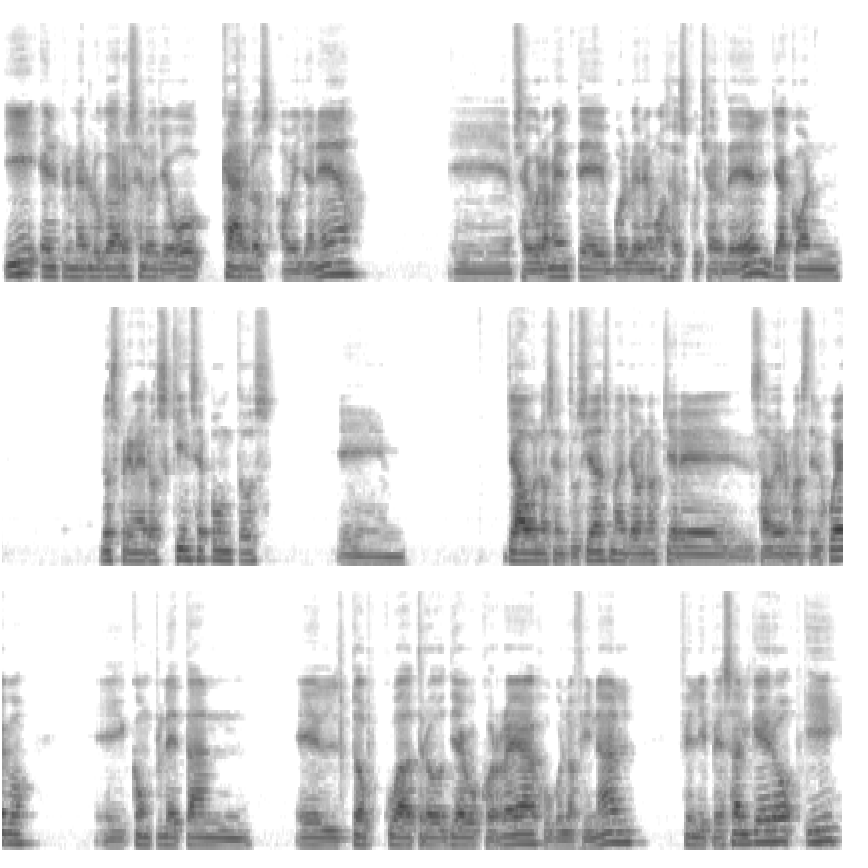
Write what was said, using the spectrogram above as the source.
Y el primer lugar se lo llevó Carlos Avellaneda. Eh, seguramente volveremos a escuchar de él ya con los primeros 15 puntos. Eh, ya uno se entusiasma, ya uno quiere saber más del juego. Eh, completan el top 4 Diego Correa, jugó la final, Felipe Salguero y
